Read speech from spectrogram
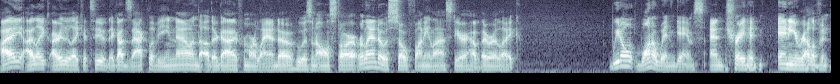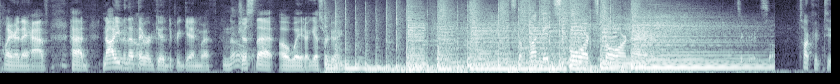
I I like I really like it too. They got Zach LaVine now and the other guy from Orlando who was an All Star. Orlando was so funny last year how they were like, we don't want to win games and traded any relevant player they have had. Not even They're that they were good to begin with. No. Just that. Oh wait, I guess we're doing. It's the fucking sports corner. It's a great song. Talk to,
